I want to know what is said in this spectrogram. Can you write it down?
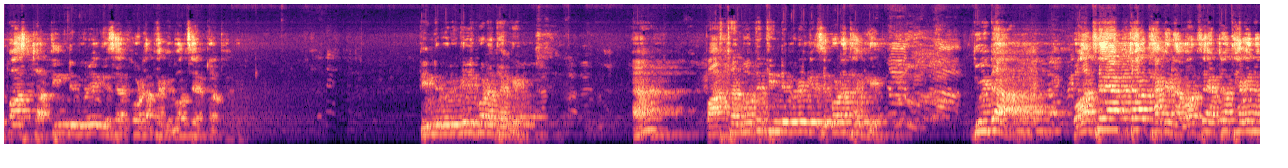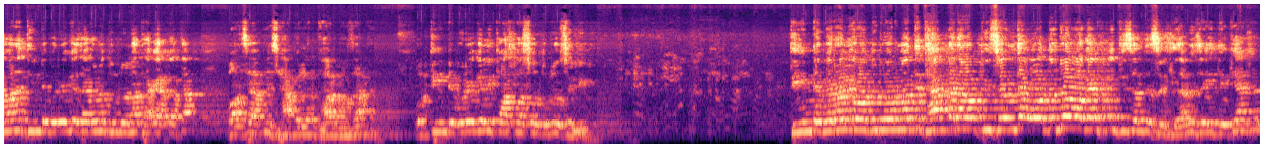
পাঁচটা, তিনটে বেড়ে গেছে আর কটা থাকে? বলছে একটা থাকে। তিনটে বেড়ে গেলে কটা থাকে? হ্যাঁ? পাঁচটার মধ্যে তিনটে বেড়ে গেছে, কটা থাকে? দুইটা। বলছে একটা থাকে না, বলছে একটা থাকে না মানে তিনটে বেড়ে গেছে, এখনও দুটো না থাকার কথা। বলছে আপনি ছাগলের ধর্ম জানেন ও তিনটে বেড়ে গেলে পাঁচ পাঁচ দুটো চলি তিনটে বেরোলে ও দুটোর মধ্যে থাকবে না, ও পিছন দিয়ে, ও দুটো, ওকে পিছন দিয়ে আমি যেই দেখে আসে।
